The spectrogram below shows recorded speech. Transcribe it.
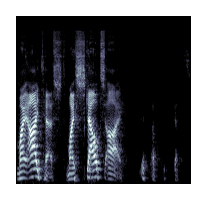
my eye test, my scout's eye. yes.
